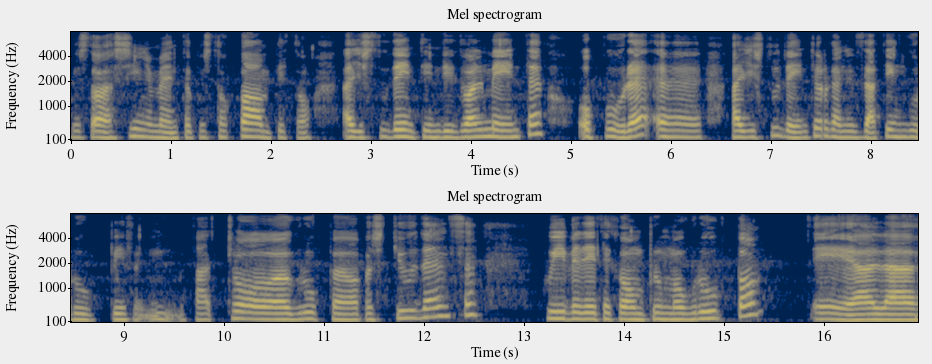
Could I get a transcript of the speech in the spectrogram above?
questo assignment, questo compito agli studenti individualmente oppure eh, agli studenti organizzati in gruppi. Faccio group of students, qui vedete che ho un primo gruppo e alla,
